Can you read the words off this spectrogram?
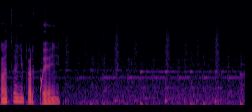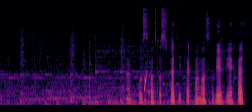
Ale tu nie parkuje nikt. Z autostrady i tak mogą sobie wjechać.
